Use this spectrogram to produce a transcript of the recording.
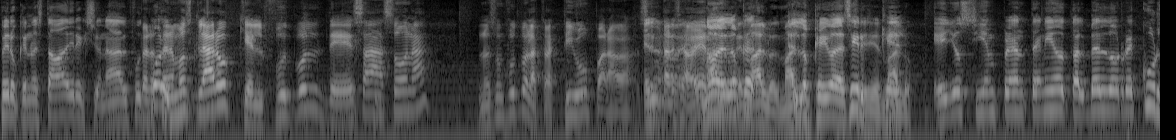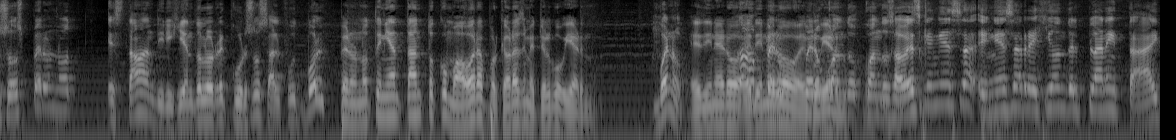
pero que no estaba direccionada al fútbol. Pero tenemos claro que el fútbol de esa zona no es un fútbol atractivo para El- sentarse a ver. no, es, malo, lo es que, malo, es malo. es lo que iba a decir, Sí, sí, es que malo. ellos siempre han tenido tal vez los recursos, pero no estaban dirigiendo los recursos al fútbol. Pero no tenían tanto como ahora porque ahora se metió el gobierno. Bueno, Es dinero, no, es dinero pero, del pero gobierno. cuando, cuando sabes que en esa, en esa región del planeta hay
